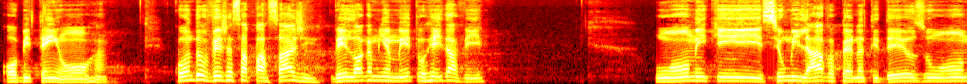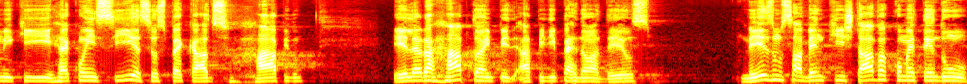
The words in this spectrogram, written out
obtém honra. Quando eu vejo essa passagem, vem logo à minha mente o rei Davi um homem que se humilhava perante Deus, um homem que reconhecia seus pecados rápido. Ele era rápido a pedir perdão a Deus, mesmo sabendo que estava cometendo um,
